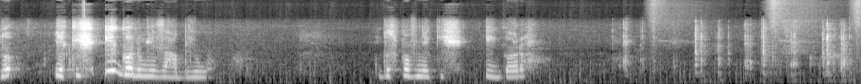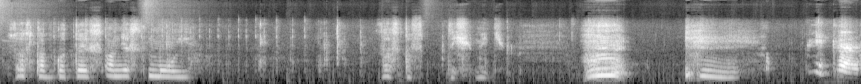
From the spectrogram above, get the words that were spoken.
No, jakiś Igor mnie zabił. Dosłownie jakiś Igor. Zostaw go, to jest, on jest mój. Zostaw ty śmieć. Piker.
